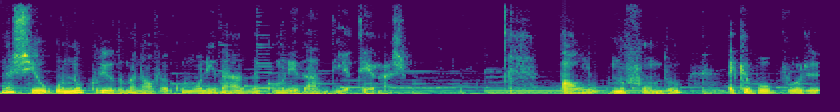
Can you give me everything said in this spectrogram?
nasceu o núcleo de uma nova comunidade, a comunidade de Atenas. Paulo, no fundo, acabou por uh,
